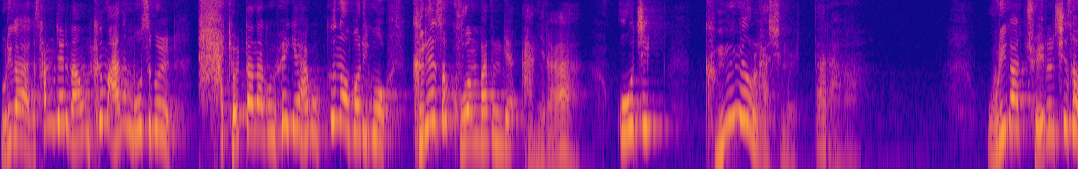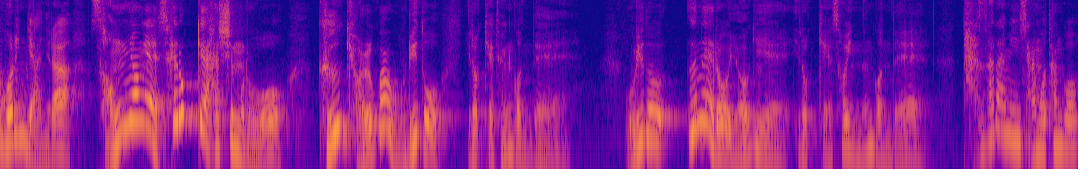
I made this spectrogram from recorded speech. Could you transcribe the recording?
우리가 3절에 나온 그 많은 모습을 다 결단하고 회개하고 끊어버리고 그래서 구원받은 게 아니라 오직 긍휼 하심을 따라 우리가 죄를 씻어버린 게 아니라 성령의 새롭게 하심으로 그 결과 우리도 이렇게 된 건데 우리도 은혜로 여기에 이렇게 서 있는 건데 다른 사람이 잘못한 거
